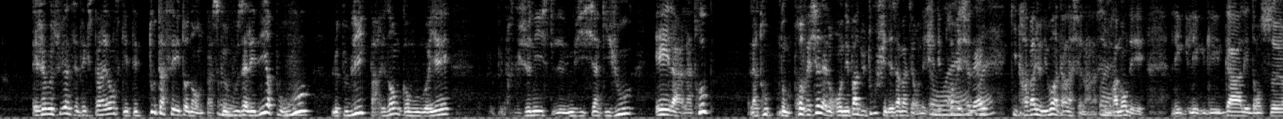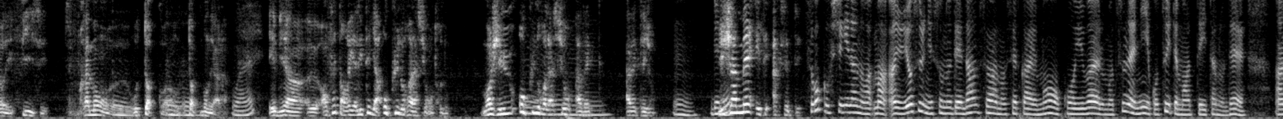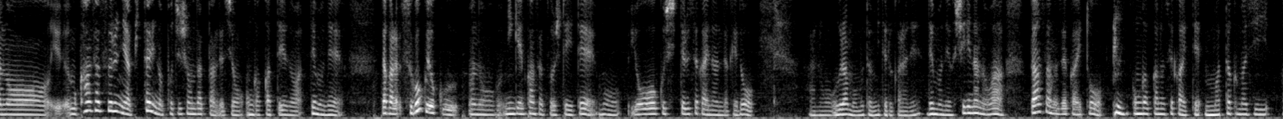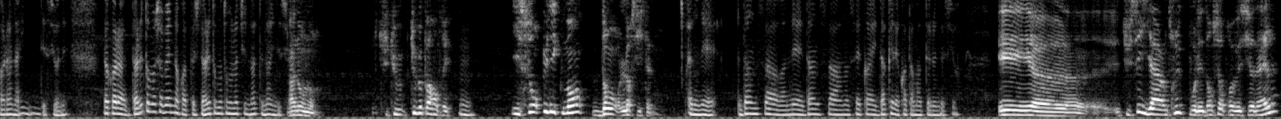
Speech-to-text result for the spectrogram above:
et je me souviens de cette expérience qui était tout à fait étonnante, parce que Mm. vous allez dire, pour vous, le public, par exemple, quand vous voyez les percussionnistes, les musiciens qui jouent, et la, la troupe, la troupe donc professionnelle, on n'est pas du tout chez des amateurs, on est chez des Ouais, professionnels ouais. qui travaillent au niveau international. hein. C'est Ouais. vraiment des les, les, les gars, les danseurs, les filles, c'est vraiment euh, Mm. au top, quoi, Mm, au mm. top mondial. Ouais. Eh bien, euh, en fait, en réalité, il n'y a aucune relation entre nous. Moi, j'ai eu aucune Mm. relation avec, avec les gens. jamais été accepté. すごく不思議なのは、まあ、要するにそのでダンサーの世界もこういわゆるもう常にこうついて回っていたのであのもう観察するにはぴったりのポジションだったんですよ音楽家っていうのは。でもねだからすごくよくあの人間観察をしていてもうよーく知ってる世界なんだけどあの裏も表も見てるからねでもね不思議なのはダンサーの世界と 音楽家の世界って全く交わらないんですよねだから誰とも喋んなかったし誰とも友達になってないんですよ Ah non, non. Tu, tu, tu peux pas rentrer. うん、Ils sont uniquement dans leur système. あのねダンサーはねダンサーの世界だけで固まってるんですよ Et euh, tu sais, il y a un truc pour les danseurs professionnels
